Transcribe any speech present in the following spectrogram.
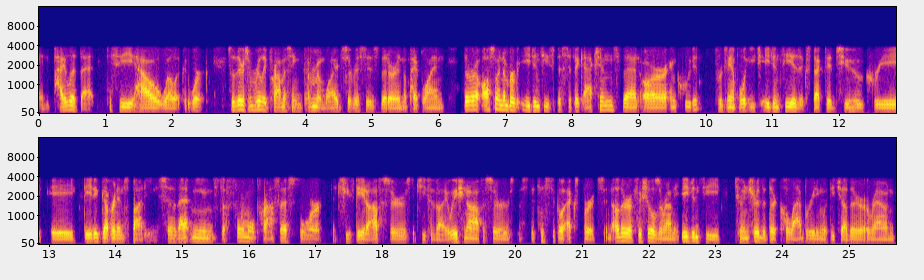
and pilot that to see how well it could work. So there's some really promising government-wide services that are in the pipeline. There are also a number of agency-specific actions that are included. For example, each agency is expected to create a data governance body. So that means the formal process for the chief data officers, the chief evaluation officers, the statistical experts, and other officials around the agency to ensure that they're collaborating with each other around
